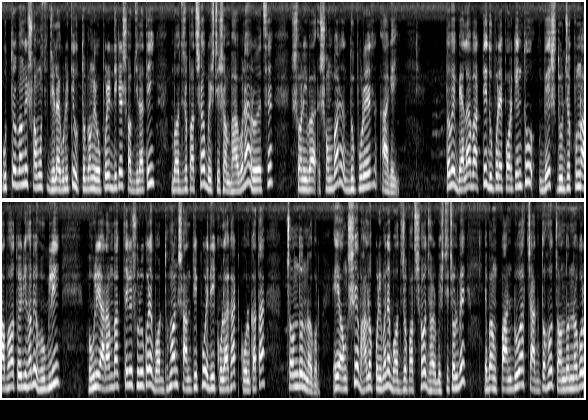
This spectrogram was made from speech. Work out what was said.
উত্তরবঙ্গের সমস্ত জেলাগুলিতে উত্তরবঙ্গের ওপরের দিকের সব জেলাতেই বজ্রপাত সহ বৃষ্টির সম্ভাবনা রয়েছে শনিবার, সোমবার দুপুরের আগেই। তবে বেলা বাড়তে দুপুরের পর কিন্তু বেশ দুর্যোগপূর্ণ আবহাওয়া তৈরি হবে হুগলি হুগলির আরামবাগ থেকে শুরু করে বর্ধমান, শান্তিপুর, এদিকে কোলাঘাট, কলকাতা, চন্দননগর। এই অংশে ভালো পরিমাণে বজ্রপাত সহ ঝড় বৃষ্টি চলবে এবং পান্ডুয়া, চাকদহ, চন্দননগর,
